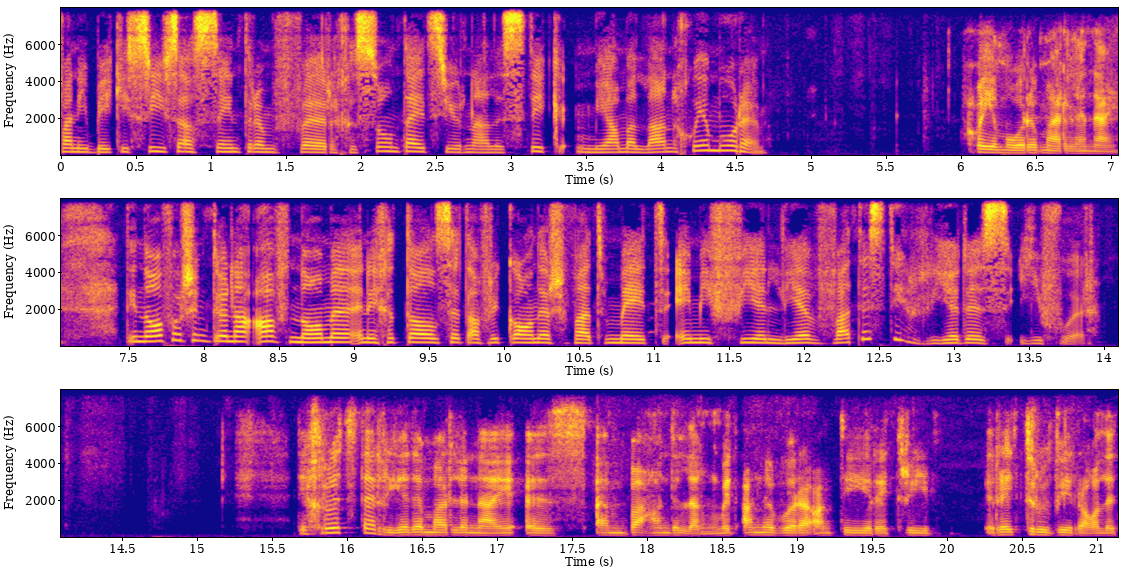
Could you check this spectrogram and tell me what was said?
van die Bekkie Cisa Sentrum vir Gesondheidsjournalistiek, Miamalan. Goeiemôre. Goeiemôre Marlenae. Die navorsing toon 'n afname in die getal Suid-Afrikaners wat met HIV leef. Wat is die redes hiervoor? Die grootste rede Marlenae is 'n um, behandeling, met ander woorde antiretrovirale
